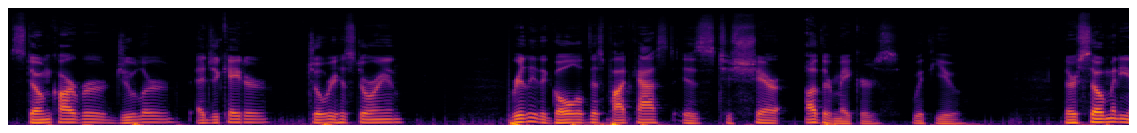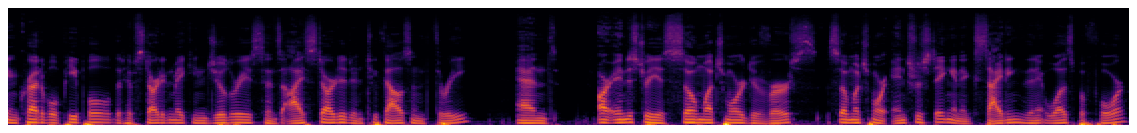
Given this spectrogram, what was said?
stone carver, jeweler, educator, jewelry historian. Really, the goal of this podcast is to share other makers with you. There are so many incredible people that have started making jewelry since I started in 2003. And our industry is so much more diverse, so much more interesting and exciting than it was before.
